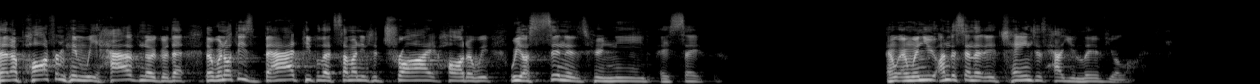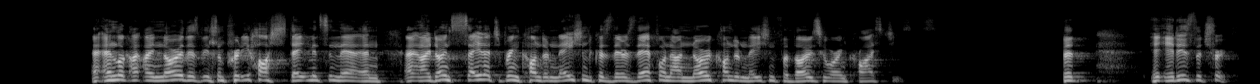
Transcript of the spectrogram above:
That apart from Him, we have no good. That, that we're not these bad people that someone needs to try harder. We, we are sinners who need a Savior. And, and when you understand that, it changes how you live your life. And, look, I, know there's been some pretty harsh statements in there, and, and I don't say that to bring condemnation because there is therefore now no condemnation for those who are in Christ Jesus. But it is the truth.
